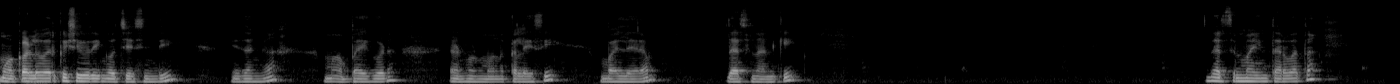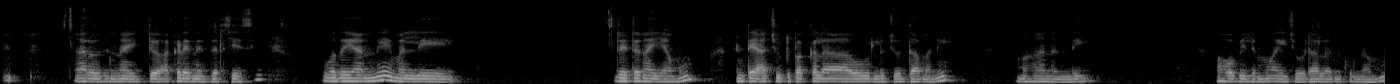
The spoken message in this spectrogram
మోకాళ్ళ వరకు షివరింగ్ వచ్చేసింది. నిజంగా మా అబ్బాయి కూడా రెండు మూడు మొలకలు వేసి బయలుదేరాం దర్శనానికి. దర్శనం అయిన తర్వాత ఆ రోజు నైట్ అక్కడే నిద్ర చేసి ఉదయాన్నే మళ్ళీ రిటర్న్ అయ్యాము. అంటే ఆ చుట్టుపక్కల ఊర్లు చూద్దామని మహానంది అహోబిలము అవి చూడాలనుకున్నాము.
